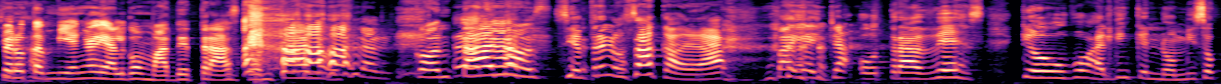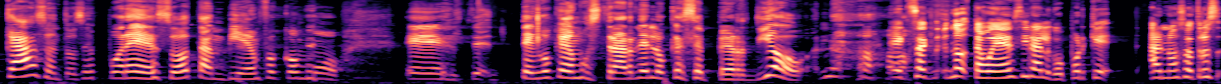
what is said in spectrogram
Pero también hay algo más detrás. Contanos. contanos. Siempre lo saca, ¿verdad? Vaya, ya otra vez que hubo alguien que no me hizo caso. Entonces, por eso también fue como. Este, tengo que demostrarle lo que se perdió. Exacto. No, te voy a decir algo, porque a nosotros,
